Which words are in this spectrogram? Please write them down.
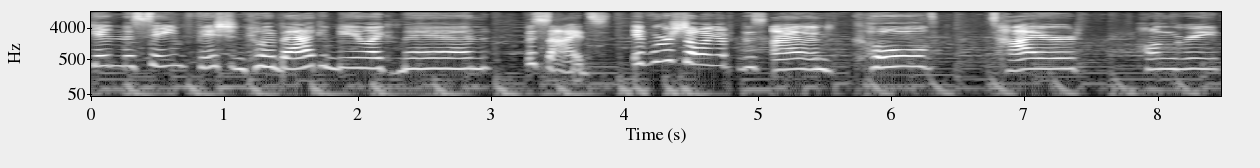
getting the same fish and coming back and being like, man. Besides, if we're showing up to this island cold, tired, hungry,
